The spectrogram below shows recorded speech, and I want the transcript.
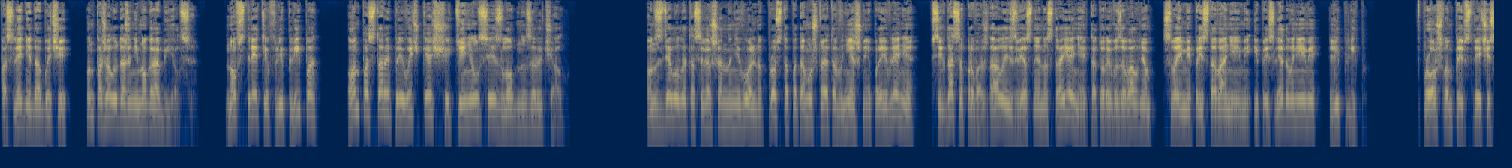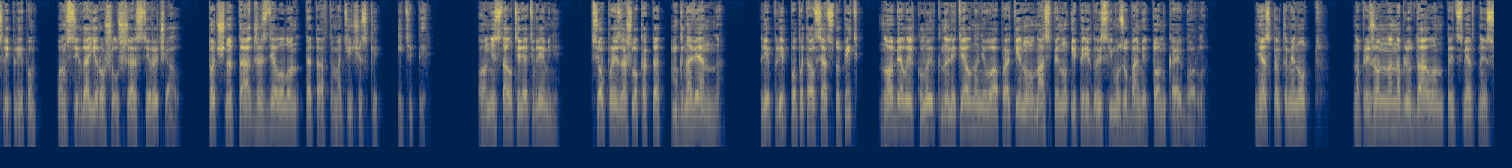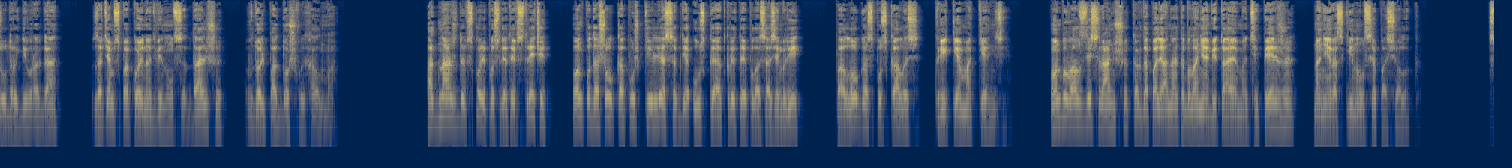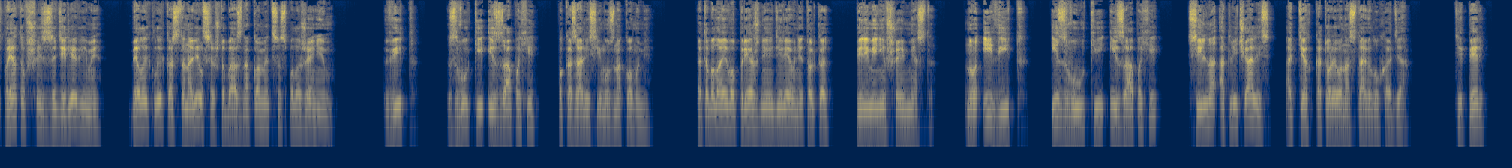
Последней добычей он, пожалуй, даже немного объелся. Но, встретив Лип-Липа, он по старой привычке ощетинился и злобно зарычал. Он сделал это совершенно невольно, просто потому, что это внешнее проявление всегда сопровождало известное настроение, которое вызывал в нем своими приставаниями и преследованиями Лип-Лип. В прошлом, при встрече с Лип-Липом, он всегда ерошил шерсть и рычал. Точно так же сделал он это автоматически и теперь. Он не стал терять времени. Все произошло как-то мгновенно. Лип-Лип попытался отступить, но белый клык налетел на него, опрокинул на спину и перегрыз ему зубами тонкое горло. Несколько минут напряженно наблюдал он предсмертные судороги врага, затем спокойно двинулся дальше вдоль подошвы холма. Однажды, вскоре после этой встречи, он подошел к опушке леса, где узкая открытая полоса земли полого спускалась к реке Маккензи. Он бывал здесь раньше, когда поляна эта была необитаема, теперь же на ней раскинулся поселок. Спрятавшись за деревьями, Белый клык остановился, чтобы ознакомиться с положением. Вид, звуки и запахи показались ему знакомыми. Это была его прежняя деревня, только переменившая место. Но и вид, и звуки, и запахи сильно отличались от тех, которые он оставил, уходя. Теперь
